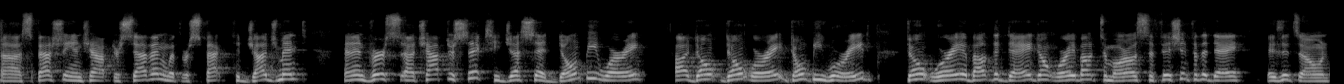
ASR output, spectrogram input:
uh, especially in chapter seven with respect to judgment. And in verse uh, chapter six, he just said, "Don't be worried. Uh, don't don't worry. Don't be worried. Don't worry about the day. Don't worry about tomorrow. Sufficient for the day is its own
